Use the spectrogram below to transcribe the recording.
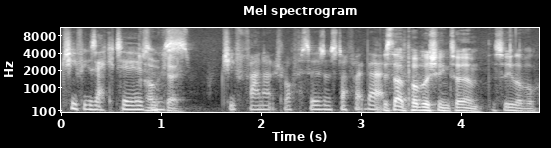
chief executives, and Okay. s- chief financial officers, and stuff like that. Is that a publishing term, the C level?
